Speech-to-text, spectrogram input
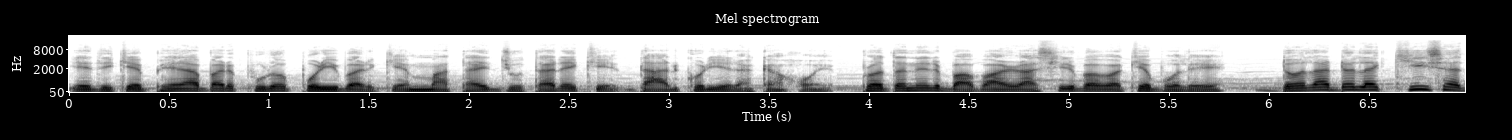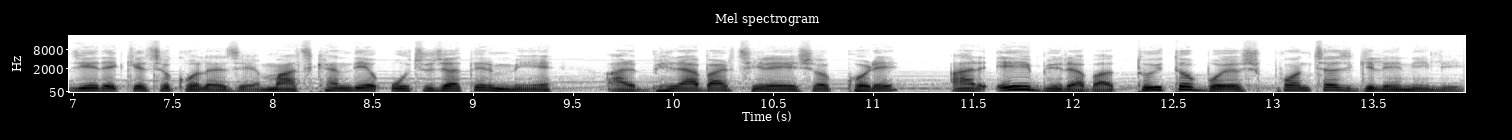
এদিকে ফেরাবার পুরো পরিবারকে মাথায় জুতা রেখে দাঁড় করিয়ে রাখা হয়। প্রধানের বাবা রাশির বাবাকে বলে ডলা ডলা কি সাজিয়ে রেখেছো কলেজে? মাঝখান দিয়ে উঁচু জাতের মেয়ে আর ভেড়াবার ছেলে এসব করে? আর এই ভেড়াবার তুই তো বয়স পঞ্চাশ গিলে নিলি।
